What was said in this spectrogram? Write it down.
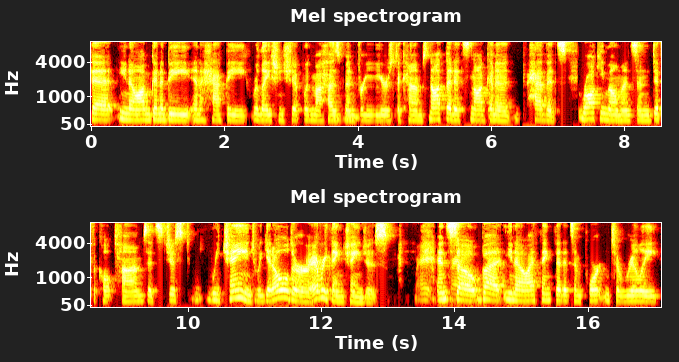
that you know I'm going to be in a happy relationship with my husband mm-hmm. for years to come. It's not that it's not going to have its rocky moments and difficult times. It's just we change, we get older, everything changes. Right. And right. so, but, you know, I think that it's important to really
